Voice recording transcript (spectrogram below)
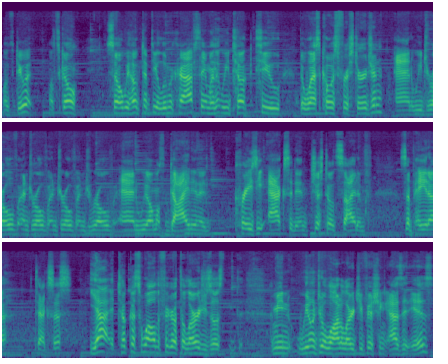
let's do it, let's go. So we hooked up the Alumacraft, same one that we took to the West Coast for sturgeon. And we drove and drove and drove and drove and we almost died in a crazy accident just outside of Zapata, Texas. Yeah, it took us a while to figure out the largies. I mean, we don't do a lot of largie fishing as it is,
